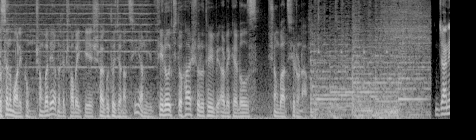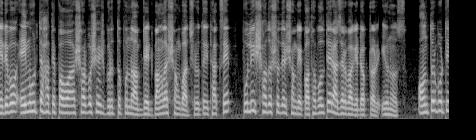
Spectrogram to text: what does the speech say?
আসসালামু আলাইকুম। সংবাদে আপনাদের সবাইকে স্বাগত জানাচ্ছি। আমি ফিরোজ তোহা, শুরুতেই আরবে কেবলস সংবাদ শিরোনাম। জানিয়ে দেব, এই মুহূর্তে হাতে পাওয়া সর্বশেষ গুরুত্বপূর্ণ আপডেট বাংলা সংবাদ। শুরুতেই থাকছে পুলিশ সদস্যদের সঙ্গে কথা বলতে রাজারবাগে ডক্টর ইউনুস। অন্তর্বর্তী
